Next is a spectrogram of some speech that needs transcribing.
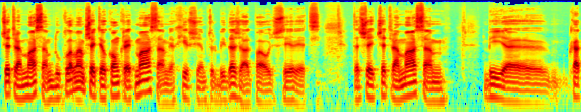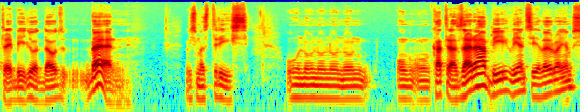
Četrām māsām duklavām, šeit jau konkrēti māsām, ja hiršiem tur bija dažādi pauģu sievietes. Tad šeit četrām māsām bija, katrai bija ļoti daudz bērnu, vismaz trīs. Un, un, un, un, un, un, un katrā zarā bija viens ievērojams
